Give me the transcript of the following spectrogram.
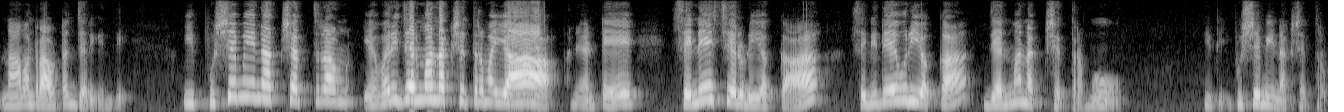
నామం రావటం జరిగింది. ఈ పుష్యమి నక్షత్రం ఎవరి జన్మ నక్షత్రం అయ్యా అని అంటే శనేశ్వరుడి యొక్క శనిదేవుని యొక్క జన్మ నక్షత్రము. ఇది పుష్యమి నక్షత్రం.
